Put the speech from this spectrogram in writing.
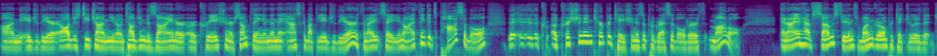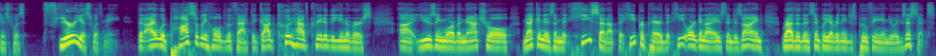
on the age of the earth. I'll just teach on you know intelligent design or, or creation or something, and then they ask about the age of the earth, and I say, you know, I think it's possible that a Christian interpretation is a progressive old Earth model. And I have some students, one girl in particular, that just was furious with me that I would possibly hold to the fact that God could have created the universe uh, using more of a natural mechanism that he set up, that he prepared, that he organized and designed, rather than simply everything just poofing into existence.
